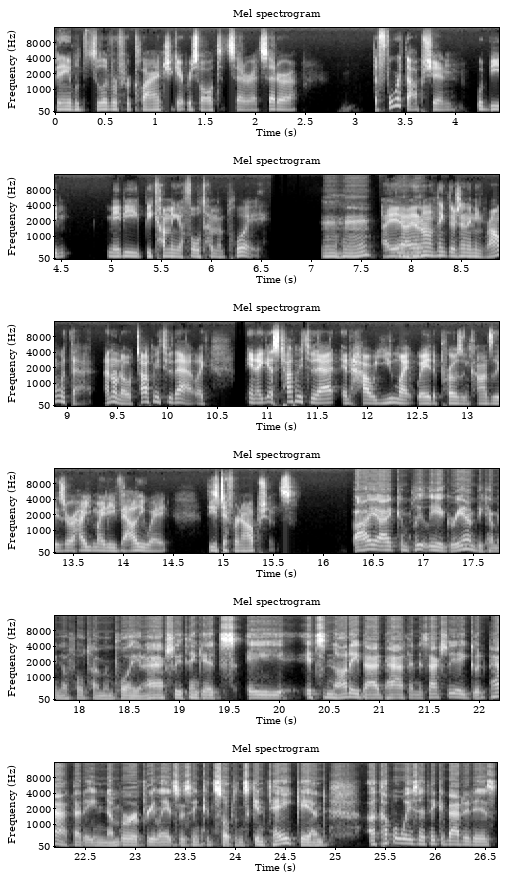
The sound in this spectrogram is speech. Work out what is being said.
been able to deliver for clients, you get results, et cetera, et cetera. The fourth option would be maybe becoming a full time employee. Mm-hmm. I, mm-hmm. I don't think there's anything wrong with that. I don't know. Talk me through that. Like, and I guess talk me through that and how you might weigh the pros and cons of these or how you might evaluate these different options. I, I completely agree on becoming a full-time employee. And I actually think it's a it's not a bad path and it's actually a good path that a number of freelancers and consultants can take. And a couple ways I think about it is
